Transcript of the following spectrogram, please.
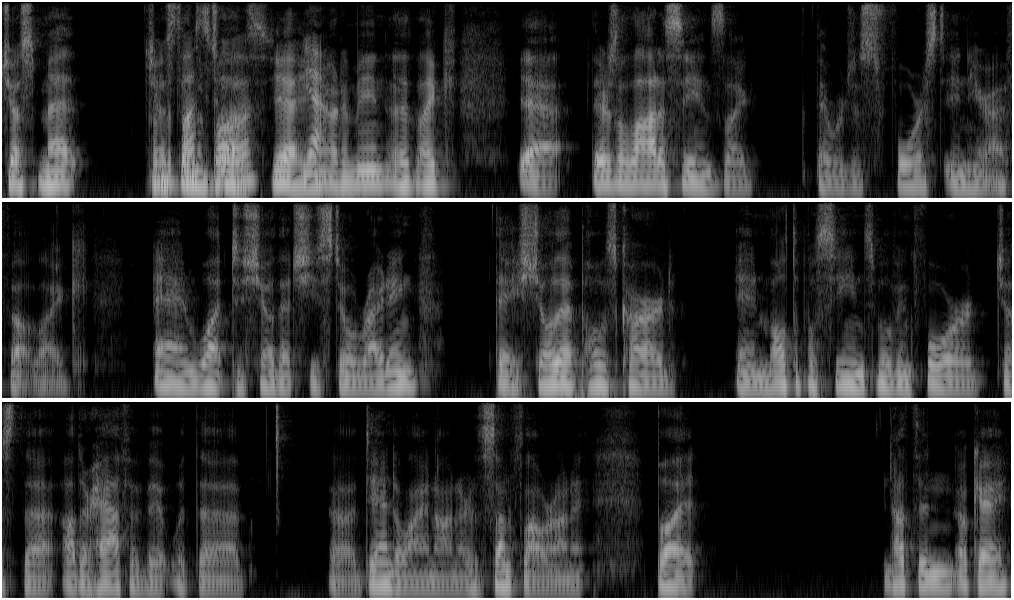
just met On the just on bus the tour. bus. Yeah, you Yeah. know what I mean? Uh, Like, yeah, there's a lot of scenes like that were just forced in here. I felt like, and what to show that she's still writing, they show that postcard in multiple scenes moving forward. Just the other half of it with the uh, dandelion on it or the sunflower on it, but nothing. Okay,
